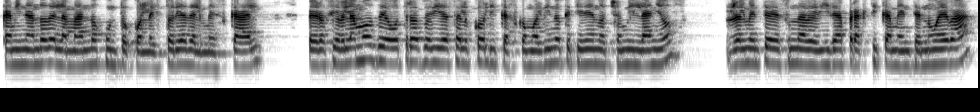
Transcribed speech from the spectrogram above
caminando de la mano junto con la historia del mezcal. Pero si hablamos de otras bebidas alcohólicas como el vino que tienen 8000 años, realmente es una bebida prácticamente nueva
